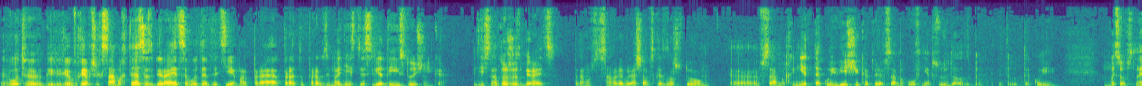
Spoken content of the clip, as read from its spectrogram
вот в Гемших самых Тес разбирается вот эта тема про, про, про взаимодействие света и источника. Здесь она тоже разбирается, потому что сам Рэб Рашаб сказал, что э, в самых нет такой вещи, которая в самых Вов не обсуждалась бы. Это вот такой... Мы, собственно,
